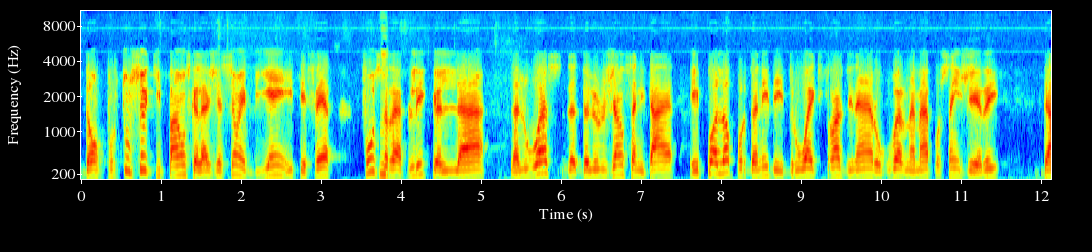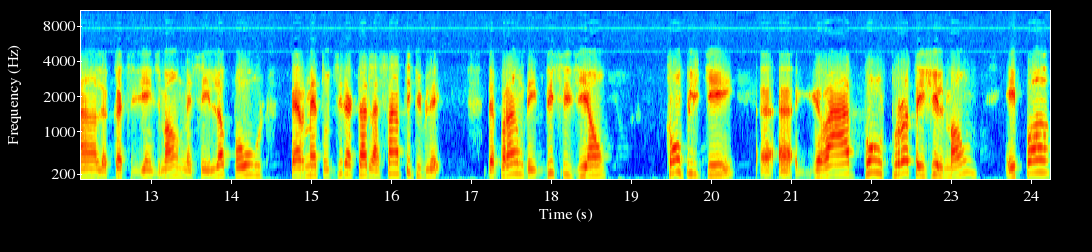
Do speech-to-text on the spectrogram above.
Donc, pour tous ceux qui pensent que la gestion est bien été faite, faut se mm. rappeler que la, la loi de, de l'urgence sanitaire est pas là pour donner des droits extraordinaires au gouvernement pour s'ingérer dans le quotidien du monde, mais c'est là pour permettre au directeur de la santé publique de prendre des décisions compliquées, euh, euh, graves pour protéger le monde et pas,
